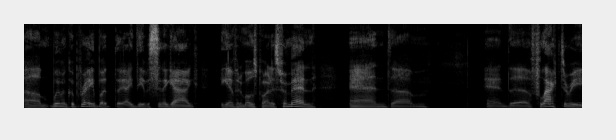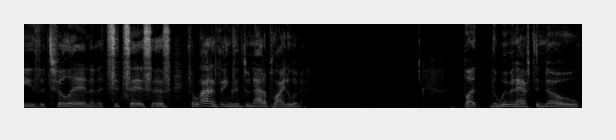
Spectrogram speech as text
um, women could pray, but the idea of a synagogue, again, for the most part, is for men, and um, and the phylacteries, the tefillin, and the tzitzis. There's, there's a lot of things that do not apply to women. But the women have to know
